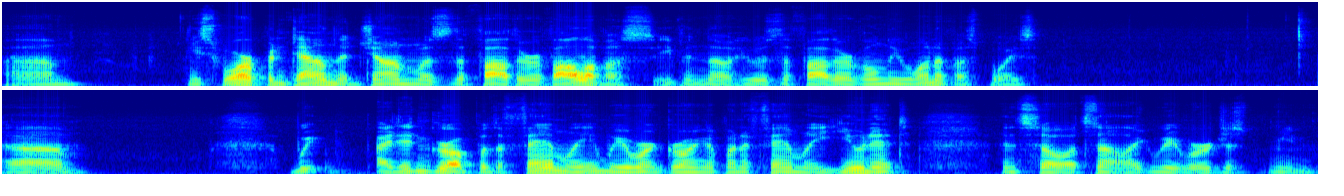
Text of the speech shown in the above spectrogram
Um, he swore up and down that John was the father of all of us, even though he was the father of only one of us boys. Um, we, I didn't grow up with a family. We weren't growing up in a family unit, and so it's not like we were just I mean,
